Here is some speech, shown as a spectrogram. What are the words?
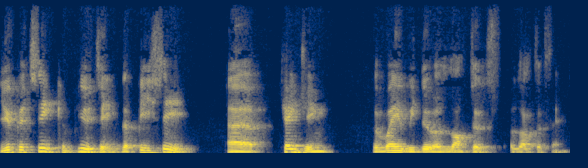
you could see computing, the PC, uh, changing the way we do a lot of a lot of things.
